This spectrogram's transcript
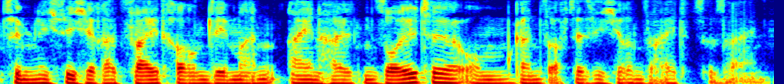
ziemlich sicherer Zeitraum, den man einhalten sollte, um ganz auf der sicheren Seite zu sein.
